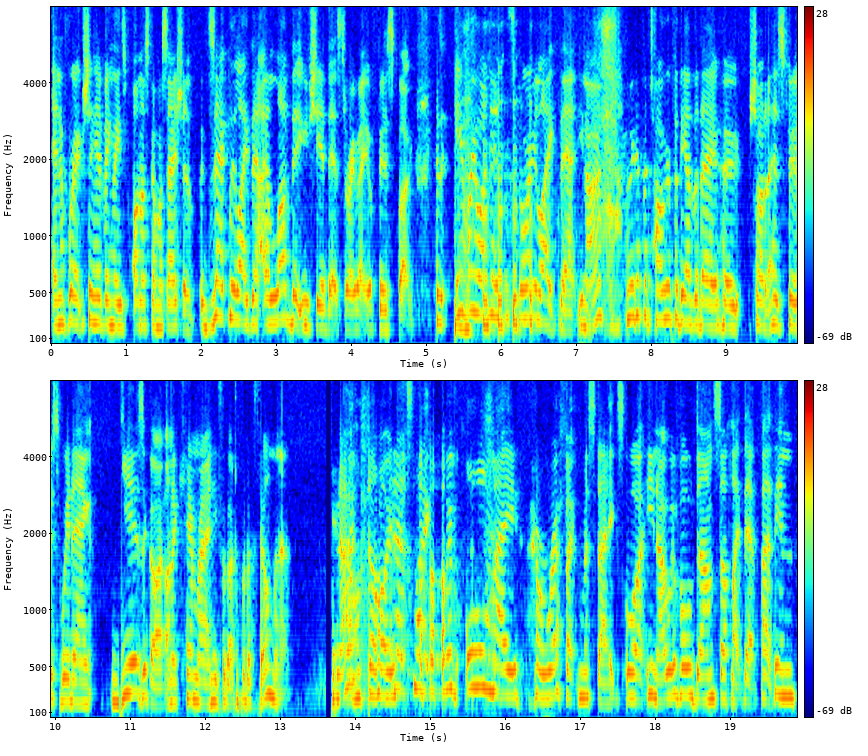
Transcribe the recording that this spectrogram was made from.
and if we're actually having these honest conversations, exactly like that. I love that you shared that story about your first book because everyone has a story like that, you know? I met a photographer the other day who shot his first wedding years ago on a camera and he forgot to put a film in it. You know? Oh, no. And it's like we've all made horrific mistakes or, you know, we've all done stuff like that. But then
